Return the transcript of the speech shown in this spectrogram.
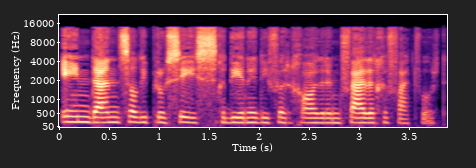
en dan sal die proses gedurende die vergadering verder gevat word.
